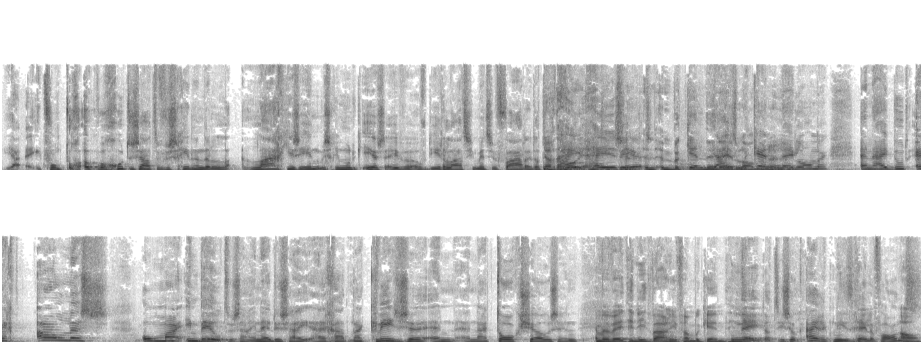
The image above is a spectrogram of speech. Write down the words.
ja, ik vond het toch ook wel goed, er zaten verschillende la- laagjes in. Misschien moet ik eerst even over die relatie met zijn vader. Dat hij, hij is een, een, bekende ja, hij is een Nederlander. bekende hè? Nederlander. En hij doet echt alles om maar in beeld te zijn. Hè. Dus hij, hij gaat naar quizzen en, en naar talkshows. En... En we weten niet waar hij van bekend is. Nee, dat is ook eigenlijk niet relevant. Oh.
